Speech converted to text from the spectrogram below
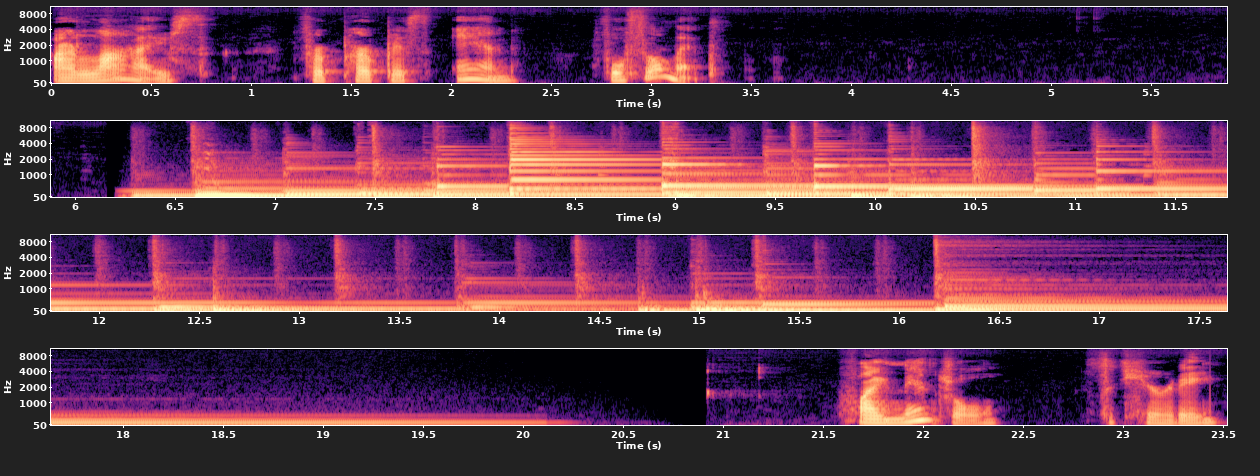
our lives for purpose and fulfillment. Financial security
